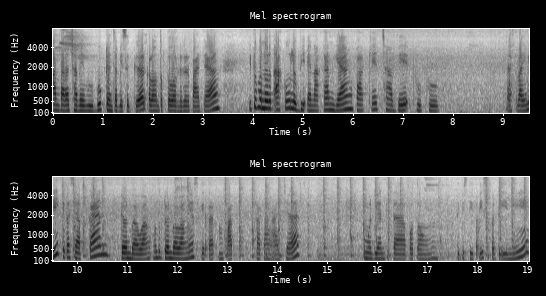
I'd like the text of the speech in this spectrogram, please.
antara cabai bubuk dan cabai segar, kalau untuk telur dadar padang, itu menurut aku lebih enakan yang pakai cabai bubuk. Nah setelah ini kita siapkan daun bawang. Untuk daun bawangnya sekitar 4 batang aja. Kemudian kita potong tipis-tipis seperti ini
